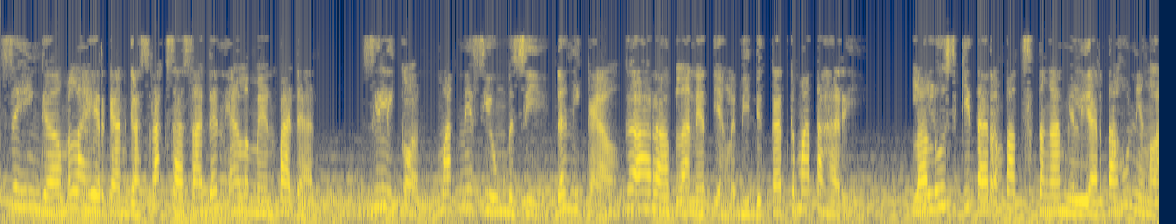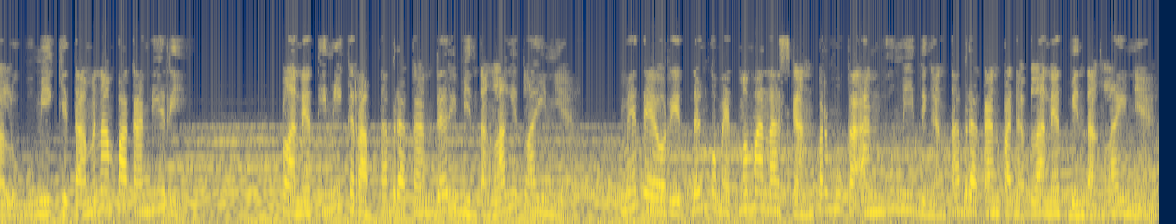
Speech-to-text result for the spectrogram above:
sehingga melahirkan gas raksasa dan elemen padat, silikon, magnesium besi, dan nikel, ke arah planet yang lebih dekat ke matahari. Lalu sekitar empat setengah miliar tahun yang lalu bumi kita menampakkan diri. Planet ini kerap tabrakan dari bintang langit lainnya. Meteorit dan komet memanaskan permukaan bumi dengan tabrakan pada planet bintang lainnya.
